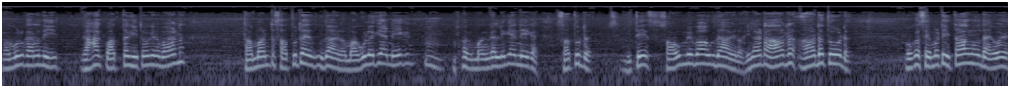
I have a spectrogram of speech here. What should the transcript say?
මගුල් කරඳ ඊ- ගහක් වත්තක හිටවගෙන බලන්න. තමන්ට සතුට උදා වෙනවා. මගුල කියන්නේ ඒකනේ මංගල්‍ය කියන්නේ ඒකයි. සතුට. හිතේ සෞම්‍ය බව උදා වෙනවා. ඊළඟට ආඩ ආඩතෝඩ. ඕක සෙමට ඉතාම හොඳයි. ඔය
